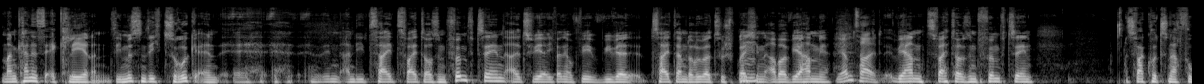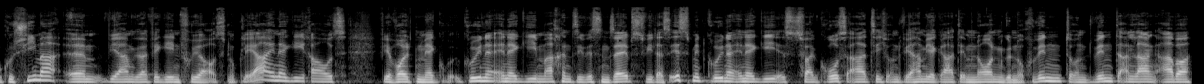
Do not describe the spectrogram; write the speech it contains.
Man kann es erklären. Sie müssen sich zurück äh, äh, an die Zeit 2015, als wir, ich weiß nicht, ob wir, wie wir Zeit haben, darüber zu sprechen, mhm. aber wir haben ja, wir haben Zeit. Wir haben 2015 es war kurz nach Fukushima. Ähm, wir haben gesagt, wir gehen früher aus Nuklearenergie raus. Wir wollten mehr grüne Energie machen. Sie wissen selbst, wie das ist mit grüner Energie. Ist zwar großartig und wir haben hier gerade im Norden genug Wind und Windanlagen, aber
